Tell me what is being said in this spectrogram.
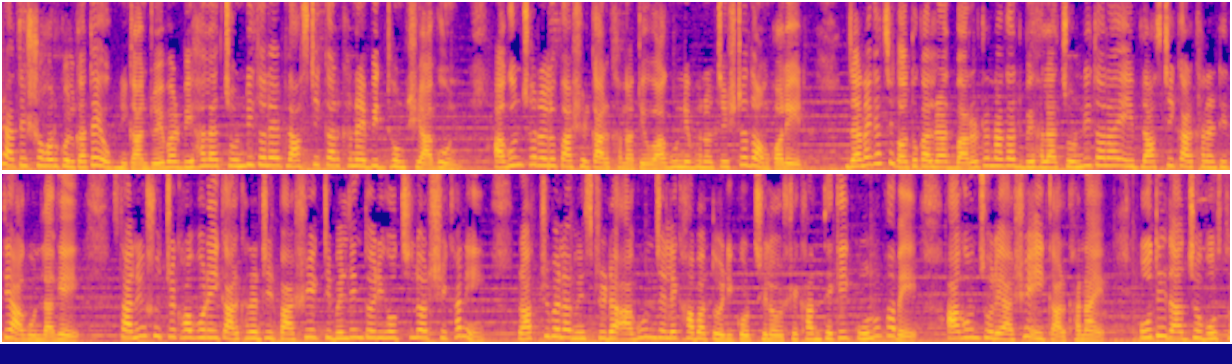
রাতের শহর কলকাতায় অগ্নিকাণ্ড। এবার বেহালার চণ্ডীতলায় প্লাস্টিক কারখানায় বিধ্বংসী আগুন। আগুন ছড়ালো পাশের কারখানাতেও। আগুন নেভানোর চেষ্টা দমকলের। জানা গেছে, গতকাল রাত বারোটা নাগাদ বেহালা চণ্ডীতলায় এই প্লাস্টিক কারখানাটিতে আগুন লাগে। স্থানীয় সূত্রে খবর, এই কারখানাটির পাশে একটি বিল্ডিং তৈরি হচ্ছিল আর সেখানেই রাত্রিবেলা মিস্ত্রিরা আগুন জেলে খাবার তৈরি করছিল। সেখান থেকেই কোনোভাবে আগুন চলে আসে এই কারখানায়। অতি দাহ্য বস্তু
